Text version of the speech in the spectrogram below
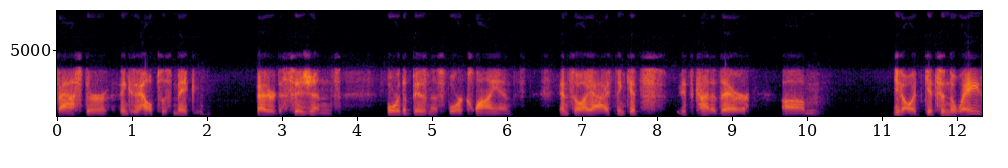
faster. I think it helps us make better decisions for the business, for clients. And so yeah, I think it's it's kind of there. Um, you know, it gets in the way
